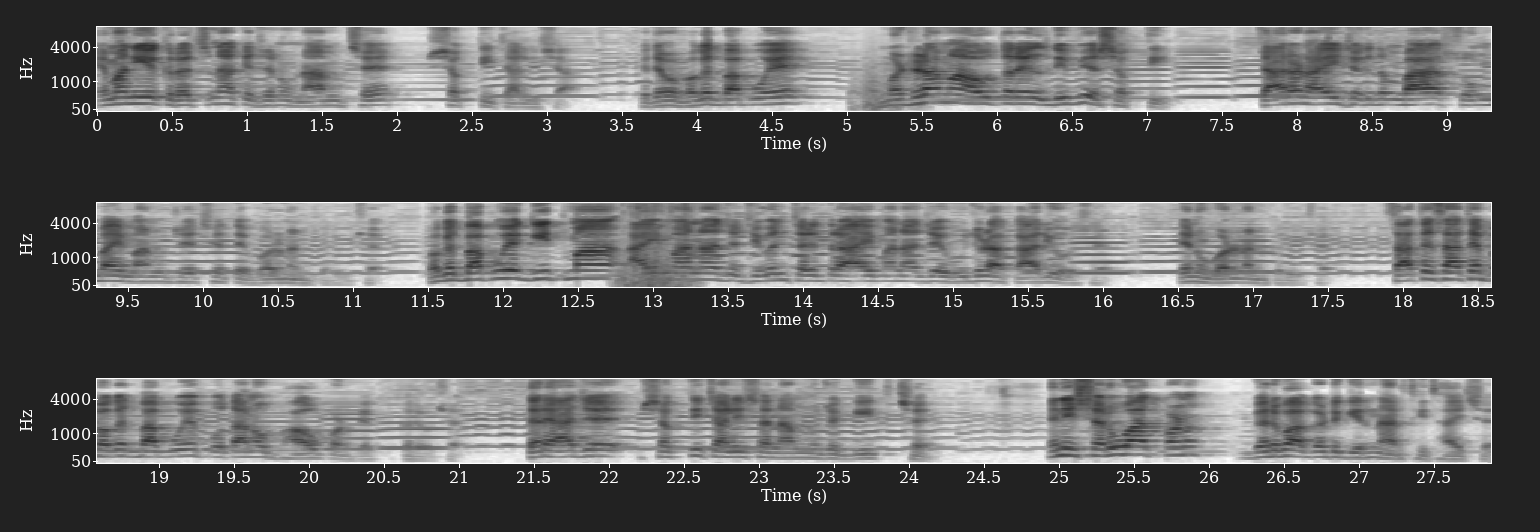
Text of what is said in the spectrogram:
એમાંની એક રચના કે જેનું નામ છે શક્તિ ચાલીસા, કે જેમાં ભગત બાપુએ મઢડામાં અવતરેલ દિવ્ય શક્તિ. ચારણ આઈ જગદંબા સોનબાઈ માનું જે છે તે વર્ણન કર્યું છે. ભગત બાપુએ ગીતમાં આઈમાના જે જીવન ચરિત્ર, આઈમાના જે ઉજળા કાર્યો છે, તેનું વર્ણન કર્યું છે. સાથે સાથે ભગત બાપુએ પોતાનો ભાવ પણ વ્યક્ત કર્યો છે. ત્યારે આજે શક્તિ ચાલીસા નામનું જે ગીત છે, એની શરૂઆત પણ ગરવા ગઢ ગિરનારથી થાય છે.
